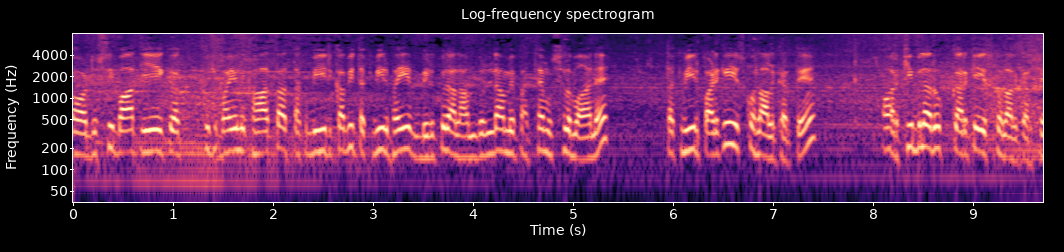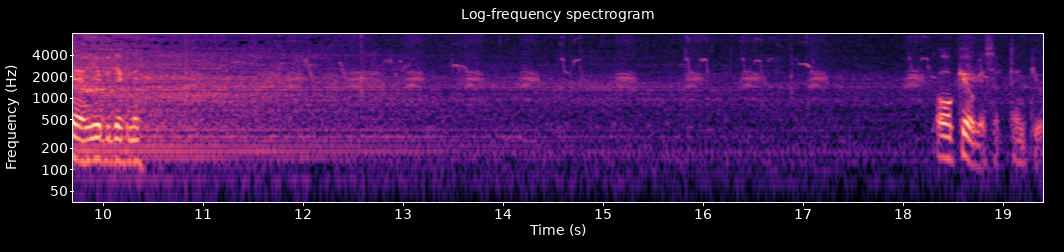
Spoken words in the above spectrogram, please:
और दूसरी बात ये कि कुछ भाइयों ने कहा था, तकबीर का भी तकबीर भाई, बिल्कुल, अल्हम्दुलिल्लाह, हमें पता है, मुसलमान है। तकबीर पढ़ के इसको हलाल करते हैं और किबला रुख करके इसको हलाल करते हैं, ये भी देख लें। Okay okay sir thank you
